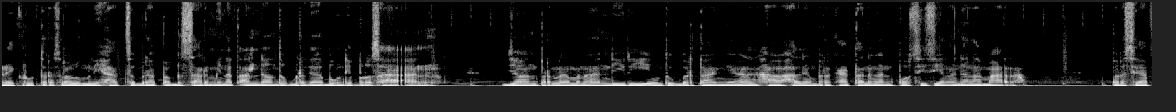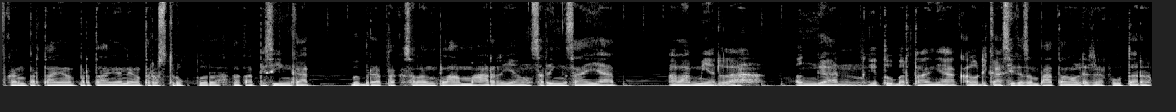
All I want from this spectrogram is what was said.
rekruter selalu melihat seberapa besar minat Anda untuk bergabung di perusahaan. Jangan pernah menahan diri untuk bertanya hal-hal yang berkaitan dengan posisi yang Anda lamar. Persiapkan pertanyaan-pertanyaan yang terstruktur tetapi singkat. Beberapa kesalahan pelamar yang sering saya alami adalah enggan gitu bertanya kalau dikasih kesempatan oleh rekruter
